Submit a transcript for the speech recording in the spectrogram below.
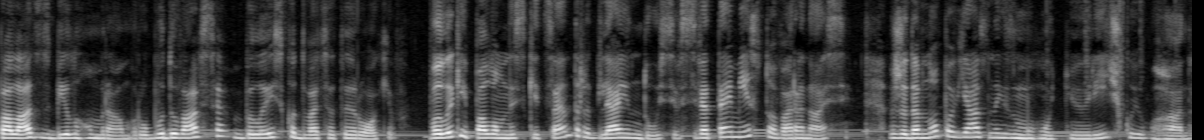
палац з білого мрамору будувався близько 20 років. Великий паломницький центр для індусів, святе місто Варанасі, вже давно пов'язаний з могутньою річкою Ганг.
